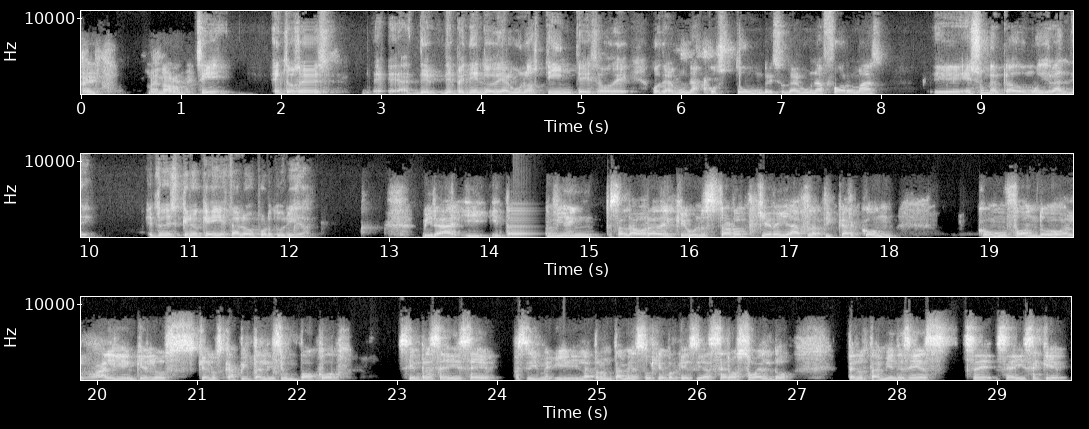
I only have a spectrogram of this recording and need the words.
Sí, enorme. Sí, entonces, eh, dependiendo de algunos tintes o de, o de, algunas costumbres o de algunas formas, eh, es un mercado muy grande. Entonces, creo que ahí está la oportunidad. Mira, y, y también, pues a la hora de que un startup quiere ya platicar con, con un fondo o alguien que los, que los capitalice un poco, siempre se dice, pues, y, la pregunta me surge porque decía cero sueldo, pero también decías, se, se, dice que,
